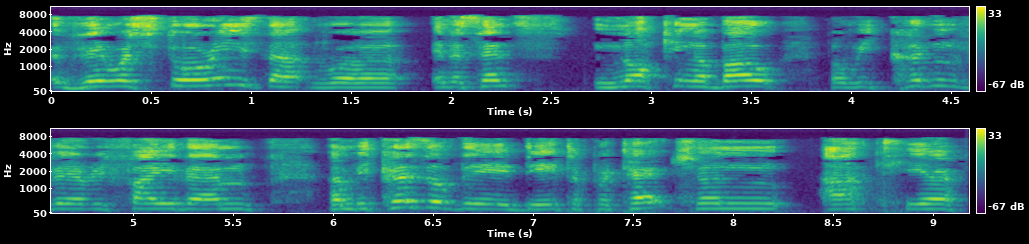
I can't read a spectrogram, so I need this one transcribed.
there were stories that were, in a sense, knocking about, but we couldn't verify them. And because of the Data Protection Act here,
